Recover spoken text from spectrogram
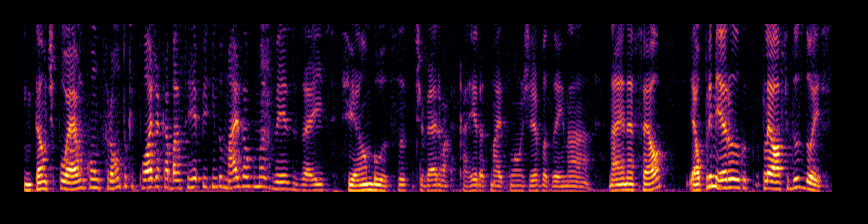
Então, tipo, é um confronto que pode acabar se repetindo mais algumas vezes aí, se ambos tiverem carreiras mais longevas aí na, na NFL. É o primeiro playoff dos dois.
